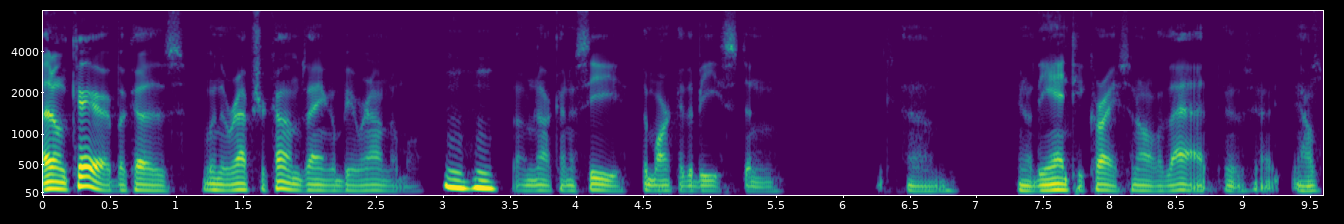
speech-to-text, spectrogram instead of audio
I don't care because when the rapture comes, I ain't gonna be around no more. mhm, So I'm not gonna see the mark of the beast and um, you know the antichrist and all of that. I- I'll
